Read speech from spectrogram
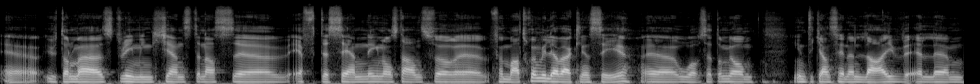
Eh, utan de här streamingtjänsternas eh, eftersändning någonstans för, eh, för matchen vill jag verkligen se. Eh, oavsett om jag inte kan se den live eller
